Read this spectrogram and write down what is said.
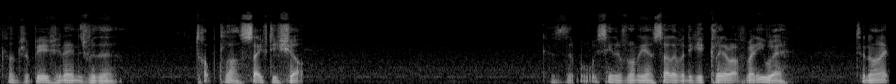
contribution ends with a top-class safety shot. Because what we've seen of Ronnie O'Sullivan, he could clear up from anywhere tonight.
